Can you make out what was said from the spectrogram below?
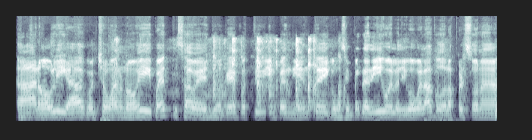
Ah, no, obligado, concho, mano, no. Y pues, tú sabes, yo que pues, estoy bien pendiente y como siempre te digo, y le digo, ¿verdad? Todas las personas,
